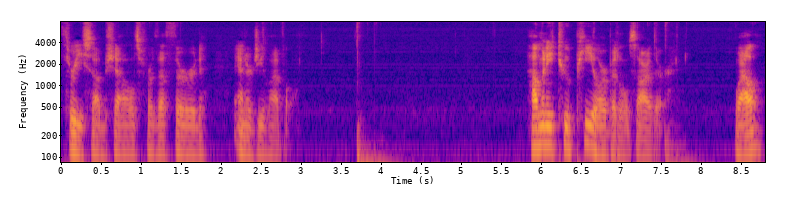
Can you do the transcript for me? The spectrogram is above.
three subshells for the third energy level. How many 2p orbitals are there? Well,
